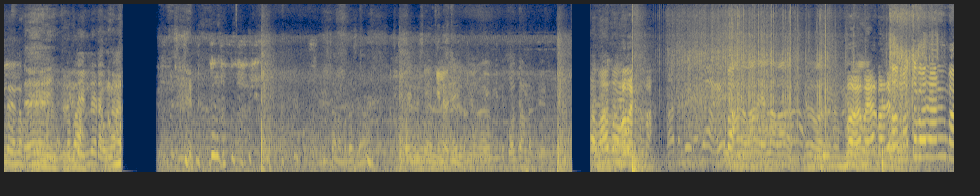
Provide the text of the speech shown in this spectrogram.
இல்ல ஆ, மத்த பேர் இறங்குப்பா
